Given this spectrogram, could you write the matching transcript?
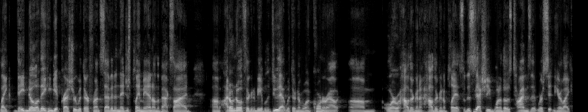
Like they know they can get pressure with their front seven, and they just play man on the backside. Um, I don't know if they're going to be able to do that with their number one corner out. Um, or how they're gonna how they're gonna play it. So this is actually one of those times that we're sitting here like,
